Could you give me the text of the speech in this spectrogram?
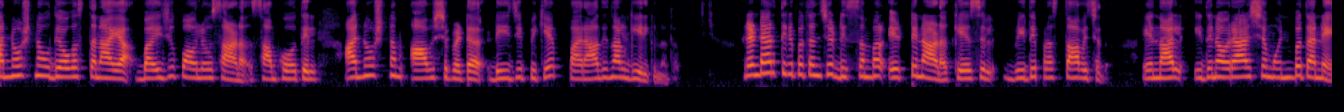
അന്വേഷണ ഉദ്യോഗസ്ഥനായ ബൈജു പൗലോസാണ് സംഭവത്തിൽ അന്വേഷണം ആവശ്യപ്പെട്ട് ഡി ജി പിക്ക് പരാതി നൽകിയിരിക്കുന്നത്. രണ്ടായിരത്തി ഇരുപത്തിയഞ്ച് ഡിസംബർ എട്ടിനാണ് കേസിൽ വിധി പ്രസ്താവിച്ചത്. എന്നാൽ ഇതിന് ഒരാഴ്ച മുൻപ് തന്നെ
